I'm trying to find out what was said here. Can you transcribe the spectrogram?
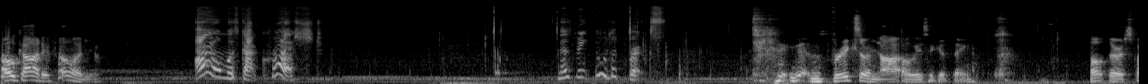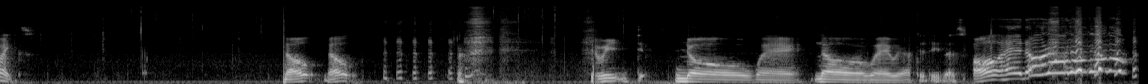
Oh god, it fell on you. I almost got crushed. That's me. Ooh, look, bricks. Bricks are not always a good thing. Oh, there are spikes. No, no. do we? Do, no way. No way. We have to do this. Oh, hey, no, no, no, no,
